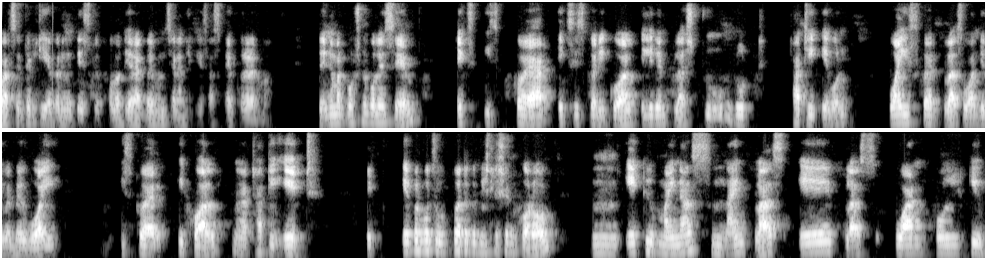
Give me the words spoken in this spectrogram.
ভার্সিটেল টি একাডেমি পেজকে ফলো দিয়ে রাখবে এবং চ্যানেলটিকে সাবস্ক্রাইব করে রাখবে। দুই নম্বর প্রশ্ন বলেছে X square X square equal eleven plus two root thirty এবং Y square plus one divide by Y square equal thirty eight এরপর বলছে উৎপাদকে বিশ্লেষণ করো। A cube minus nine plus A plus one whole cube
